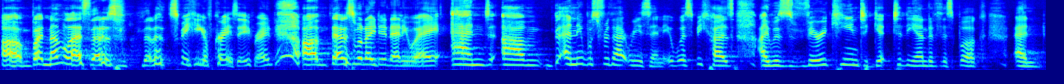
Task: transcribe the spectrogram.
Um, but nonetheless, that is, that is, speaking of crazy, right? Um, that is what I did anyway. And, um, and it was for that reason. It was because I was very keen to get to the end of this book and,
